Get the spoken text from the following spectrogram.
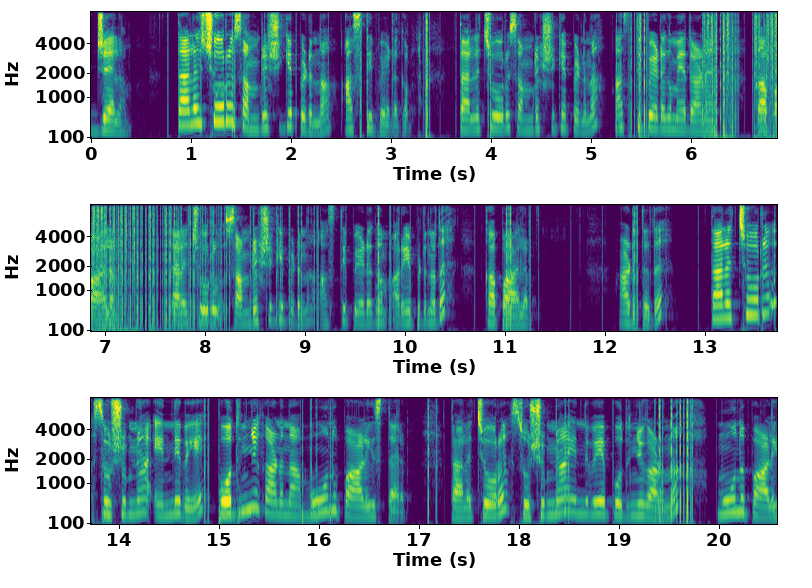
ജലം. തലച്ചോറ് സംരക്ഷിക്കപ്പെടുന്ന അസ്ഥിപേടകം. തലച്ചോറ് സംരക്ഷിക്കപ്പെടുന്ന അസ്ഥിപേടകം ഏതാണ്? കപാലം. തലച്ചോറ് സംരക്ഷിക്കപ്പെടുന്ന അസ്ഥിപേടകം അറിയപ്പെടുന്നത് കപാലം. അടുത്തത് തലച്ചോറ് സുഷുമ്ന എന്നിവയെ പൊതിഞ്ഞു കാണുന്ന മൂന്ന് പാളി തരം തലച്ചോറ് സുഷുമ്ന എന്നിവയെ പൊതിഞ്ഞു കാണുന്ന മൂന്ന് പാളി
